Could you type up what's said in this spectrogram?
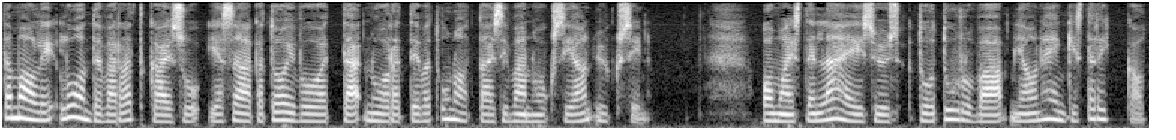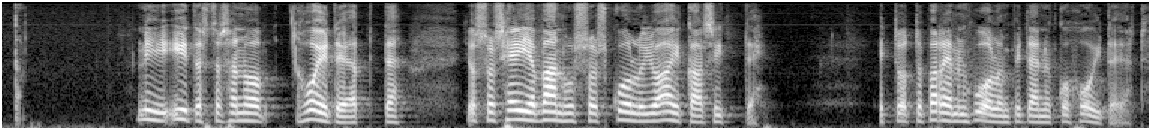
Tämä oli luonteva ratkaisu ja Saaka toivoo, että nuoret eivät unohtaisi vanhuksiaan yksin. Omaisten läheisyys tuo turvaa ja on henkistä rikkautta. Niin, Iitasta sanoo hoitajat, että jos olisi heidän vanhus, olisi kuollut jo aikaa sitten. Että olette paremmin huolen pitänyt kuin hoitajat.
